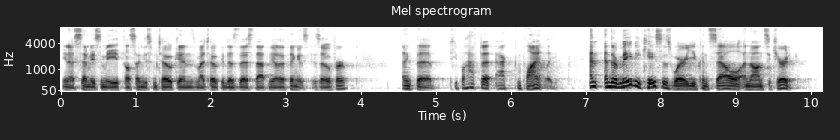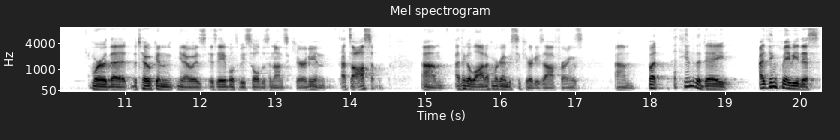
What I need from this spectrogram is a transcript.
you know, send me some ETH, I'll send you some tokens, my token does this, that, and the other thing is, is over. I think the people have to act compliantly. And and there may be cases where you can sell a non-security, where the the token, you know, is is able to be sold as a non-security, and that's awesome. Um, I think a lot of them are going to be securities offerings. Um, but at the end of the day, I think maybe this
